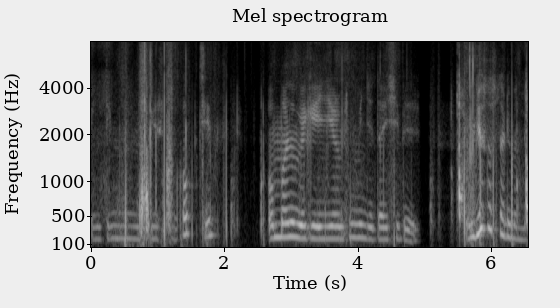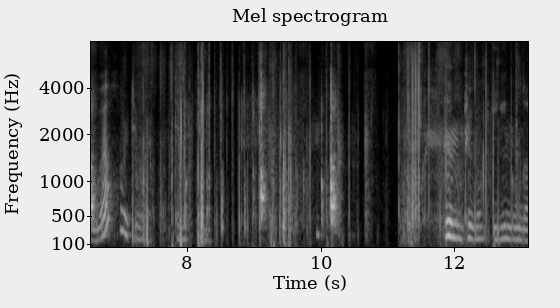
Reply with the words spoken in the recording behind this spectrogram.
양띵일 수가 없지 엄마는 외계인 이름 송민재 나이 11 언제 살이 만든 거야? 헐 대박. 대박 대박. 음 결국 이긴 건가?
